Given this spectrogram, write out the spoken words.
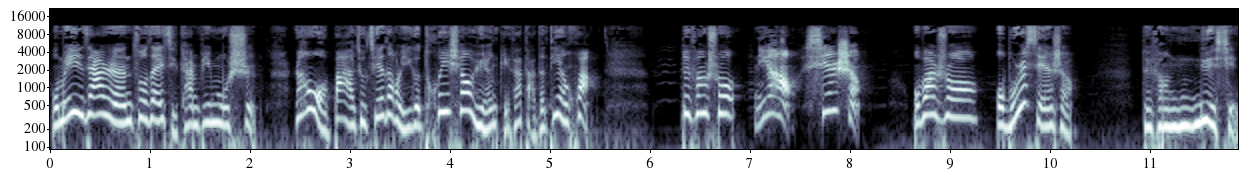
我们一家人坐在一起看闭幕式，然后我爸就接到了一个推销员给他打的电话，对方说：“你好，先生。”我爸说：“我不是先生。”对方略显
